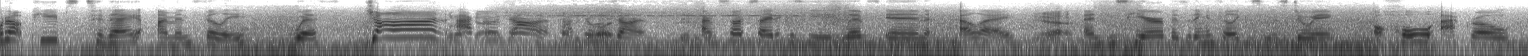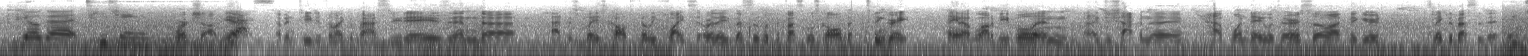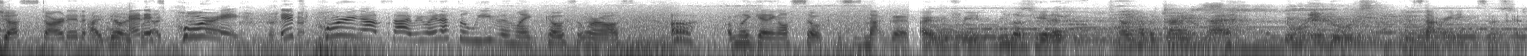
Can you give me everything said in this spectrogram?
What up peeps? Today I'm in Philly with John! Up, Acro guys? John! How's Acro? John. I'm so excited because he lives in LA Yeah. and he's here visiting in Philly because he was doing a whole acro yoga teaching. Workshop. Yeah. Yes. I've been teaching for like the past three days and uh, at this place called Philly Flights, or they, that's what the festival's called. It's been great. Hanging out with a lot of people and I just happened to have one day with her, so I figured let's make the best of it. We just started I know, and it's I- pouring! it's pouring outside. We might have to leave and like go somewhere else. Ugh, I'm like getting all soaked. This is not good. All right, we've re relocated. Now we have a giant net And we're indoors. and it's not raining, so that's good.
